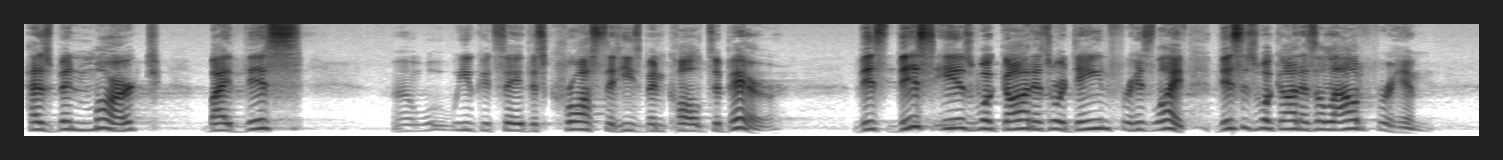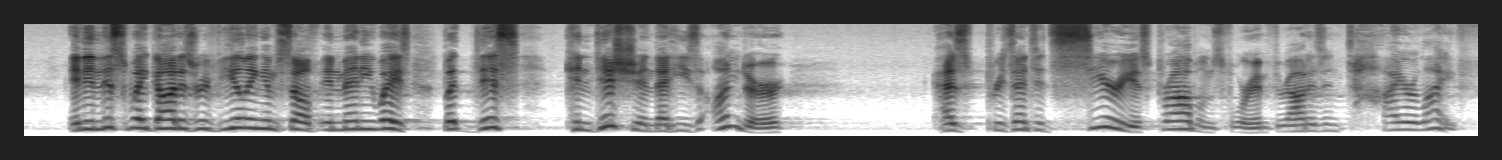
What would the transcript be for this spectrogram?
has been marked by this, uh, we could say, this cross that he's been called to bear. This, this is what God has ordained for his life. This is what God has allowed for him. And in this way, God is revealing himself in many ways. But this condition that he's under has presented serious problems for him throughout his entire life.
